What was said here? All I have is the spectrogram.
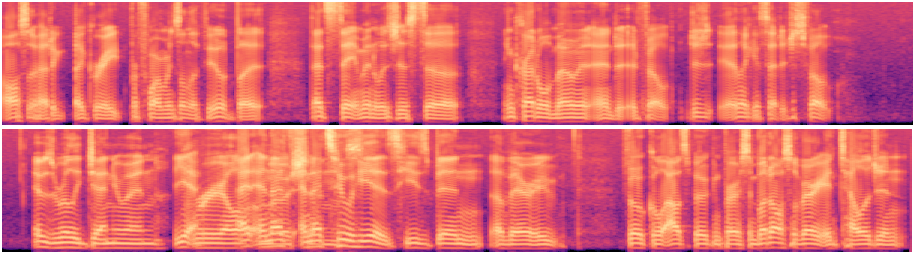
also had a, a great performance on the field, but that statement was just a incredible moment, and it felt just like I said, it just felt it was really genuine, yeah, real and, and that's and that's who he is. He's been a very vocal, outspoken person, but also very intelligent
